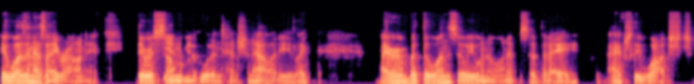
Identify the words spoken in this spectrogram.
it wasn't as ironic. There was some level of intentionality. Like, I remember, but the one Zoey 101 episode that I I actually watched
